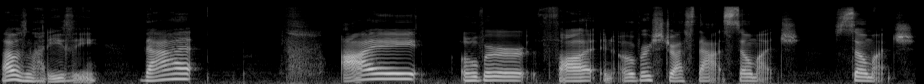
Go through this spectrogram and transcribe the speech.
That was not easy. That I overthought and overstressed that so much. So much.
